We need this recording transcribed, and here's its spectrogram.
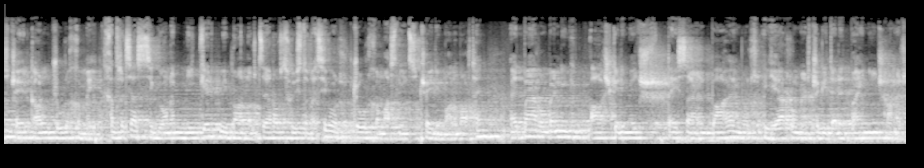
վիրավորումս, չէի կարող ջուրը խմեի։ Խնդրեցի ասեցի գոնե մի կերպ մի բանով ձեռով ցույց տվեցի, որ ջուր խմասն ինձ չէի դիմանում արդեն։ Այդ բանը Ռուբենի աշկերի մեջ տեսա այն բահը, որ երրում էր, չգիտեր այդ բանին ինչ աներ։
